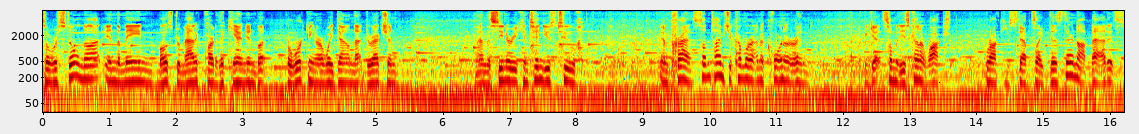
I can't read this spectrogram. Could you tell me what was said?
So we're still not in the main, most dramatic part of the canyon, but we're working our way down that direction. And the scenery continues to impress. Sometimes you come around a corner and you get some of these kind of rocks, rocky steps like this. They're not bad. It's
